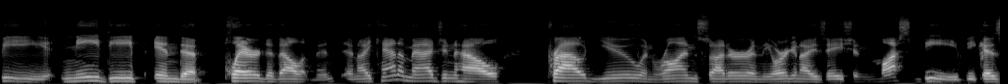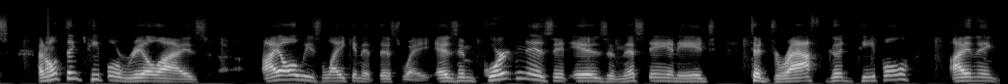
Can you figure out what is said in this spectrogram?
be knee deep into player development. And I can't imagine how proud you and Ron Sutter and the organization must be because I don't think people realize. Uh, I always liken it this way as important as it is in this day and age to draft good people, I think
